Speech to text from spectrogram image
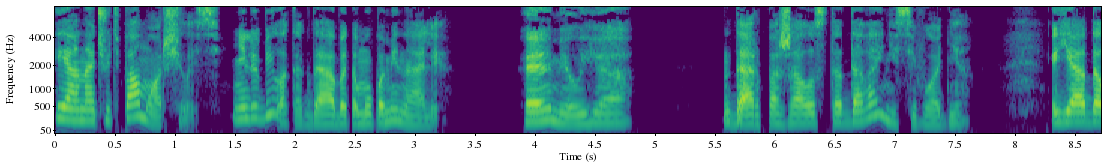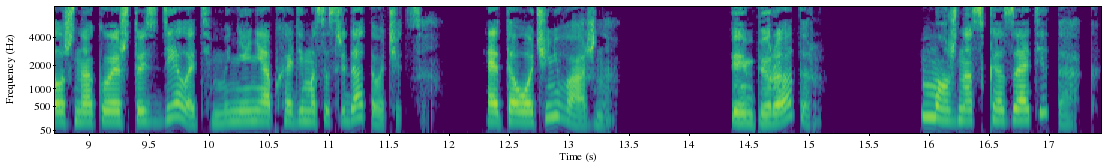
и она чуть поморщилась, не любила, когда об этом упоминали. «Эмил, я...» «Дар, пожалуйста, давай не сегодня. Я должна кое-что сделать, мне необходимо сосредоточиться. Это очень важно». «Император?» «Можно сказать и так».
